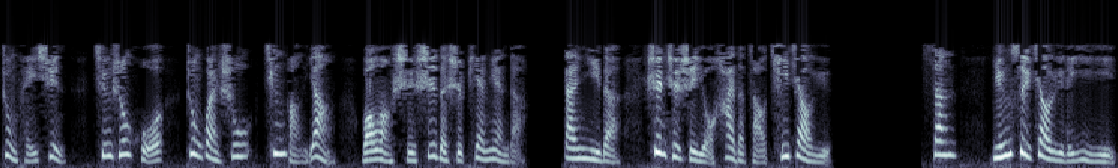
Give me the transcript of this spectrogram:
重培训；轻生活、重灌输；轻榜样，往往实施的是片面的、单一的，甚至是有害的早期教育。三、零岁教育的意义。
